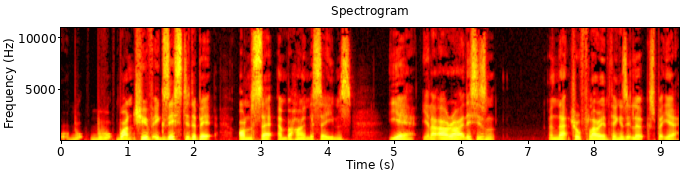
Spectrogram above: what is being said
W- w- once you've existed a bit on set and behind the scenes, yeah, you're like, all right, this isn't a natural flowing thing as it looks. But yeah,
